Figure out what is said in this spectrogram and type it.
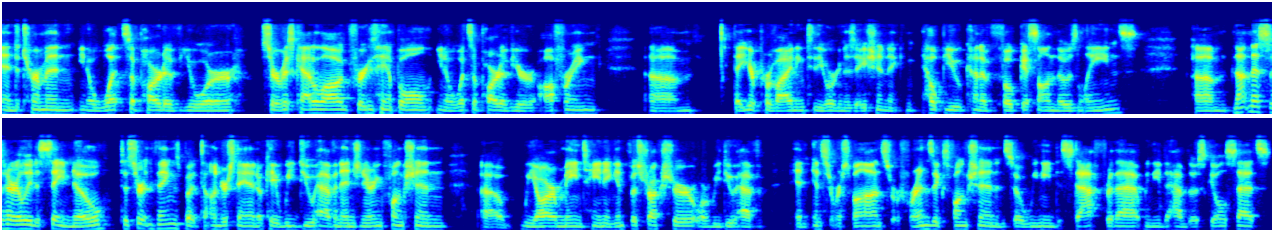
and determine you know what's a part of your service catalog for example you know what's a part of your offering um, that you're providing to the organization it can help you kind of focus on those lanes um, not necessarily to say no to certain things but to understand okay we do have an engineering function uh, we are maintaining infrastructure or we do have an instant response or forensics function. And so we need to staff for that. We need to have those skill sets.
